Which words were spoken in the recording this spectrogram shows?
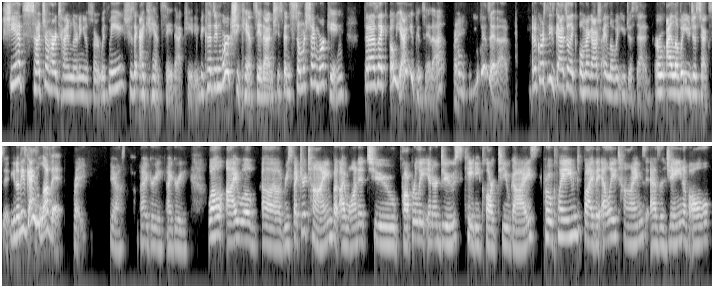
she had such a hard time learning to flirt with me she's like i can't say that katy because in work she can't say that and she spends so much time working that i was like oh yeah you can say that oh, right. oh, you can say that and of course, these guys are like, oh my gosh, I love what you just said, or I love what you just texted. You know, these guys love it. Right. Yeah, I agree. I agree. Well, I will uh, respect your time, but I wanted to properly introduce Katy Clark to you guys. Proclaimed by the LA Times as a Jane of all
